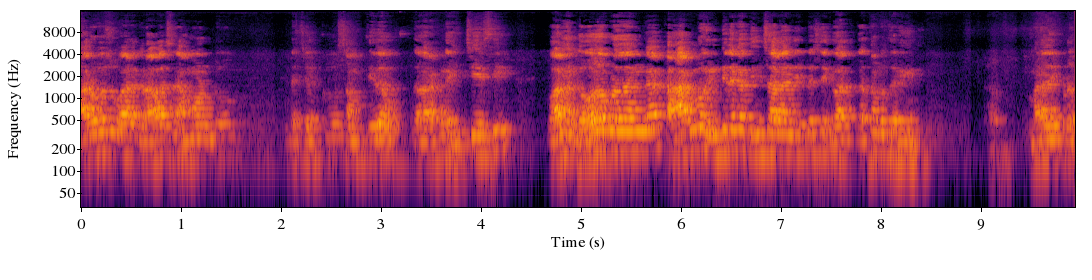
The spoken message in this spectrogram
ఆ రోజు వాళ్ళకి రావాల్సిన అమౌంట్ అంటే చెక్ సమ్ ఏదో రకంగా ఇచ్చేసి వాళ్ళని గౌరవప్రదంగా కారులో ఇంటి దగ్గర దించాలని చెప్పేసి గతంలో జరిగింది. మరి అది ఇప్పుడు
